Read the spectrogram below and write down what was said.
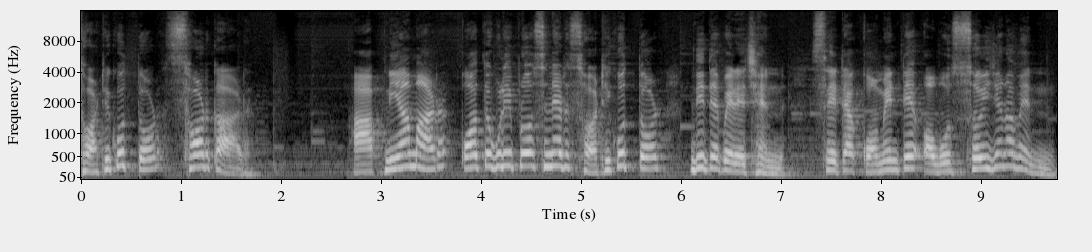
সঠিক উত্তর, সরকার। আপনি আমার কতগুলি প্রশ্নের সঠিক উত্তর দিতে পেরেছেন, সেটা কমেন্টে অবশ্যই জানাবেন।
